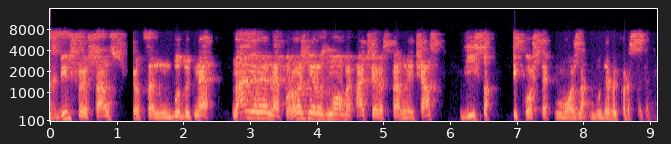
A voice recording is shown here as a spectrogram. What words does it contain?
збільшує шанс, що це будуть не наміри, не порожні розмови, а через певний час дійсно ці кошти можна буде використати.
